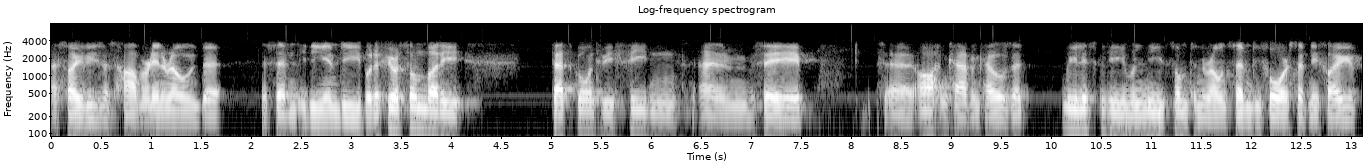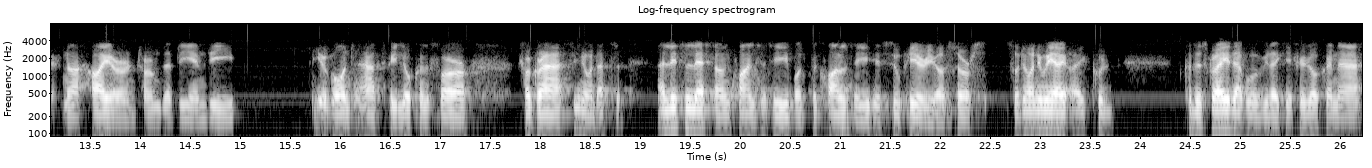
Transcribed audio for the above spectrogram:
a silage that's hovering in around the, the 70 DMD. But if you're somebody that's going to be feeding, um, say, uh, autumn calving cows that realistically will need something around 74, 75, if not higher in terms of DMD, you're going to have to be looking for for grass. You know, that's a little less on quantity, but the quality is superior. So, so the only way I, I could could describe that would be like if you're looking at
